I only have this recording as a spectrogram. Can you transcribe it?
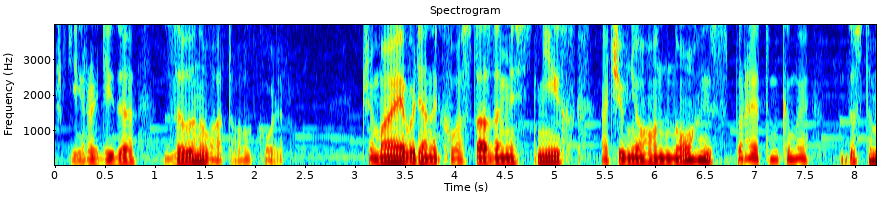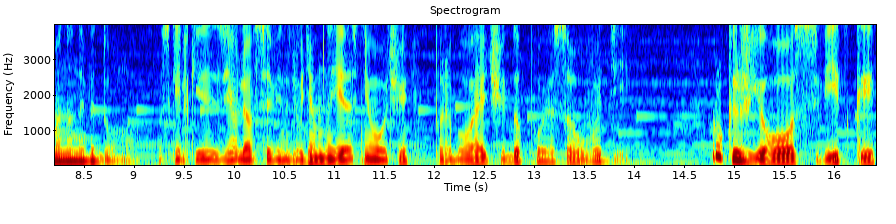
Шкіра діда зеленуватого кольору. Чи має водяник хвоста замість ніг, а чи в нього ноги з перетинками, достеменно невідомо, оскільки з'являвся він людям на ясні очі, перебуваючи до пояса у воді. Руки ж його свідки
